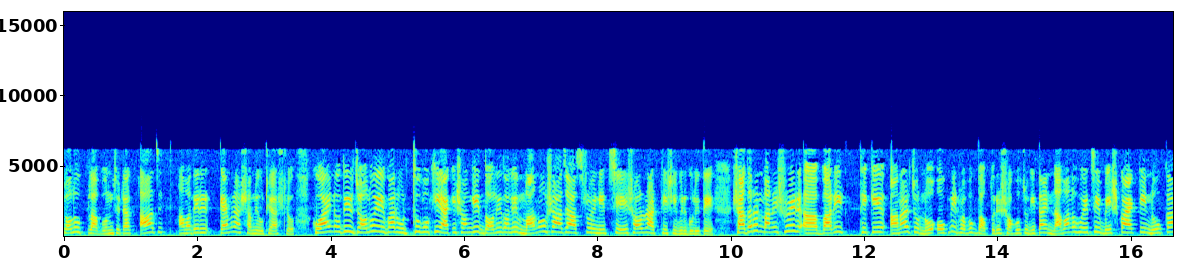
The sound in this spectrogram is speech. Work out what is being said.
জলপ্লাবন, যেটা আজ আমাদের ক্যামেরার সামনে উঠে আসলো। খোয়াই নদীর জলও এবার ঊর্ধ্বমুখী। একই সঙ্গে দলে দলে মানুষ আজ আশ্রয় নিচ্ছে শরণার্থী শিবিরগুলিতে। সাধারণ মানুষের বাড়ি থেকে আনার জন্য অগ্নিনির্বাপক দপ্তরের সহযোগিতায় নামানো হয়েছে বেশ কয়েকটি নৌকা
